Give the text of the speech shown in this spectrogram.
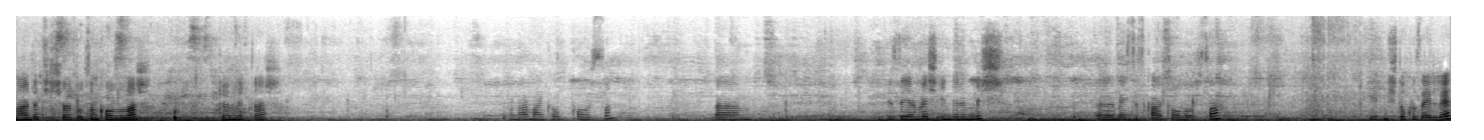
Bunlar da tişört, uzun kollular, gömlekler. Bunlar Michael Kors'un em, %25 indirilmiş e, Macy's kartı olursa 79.50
